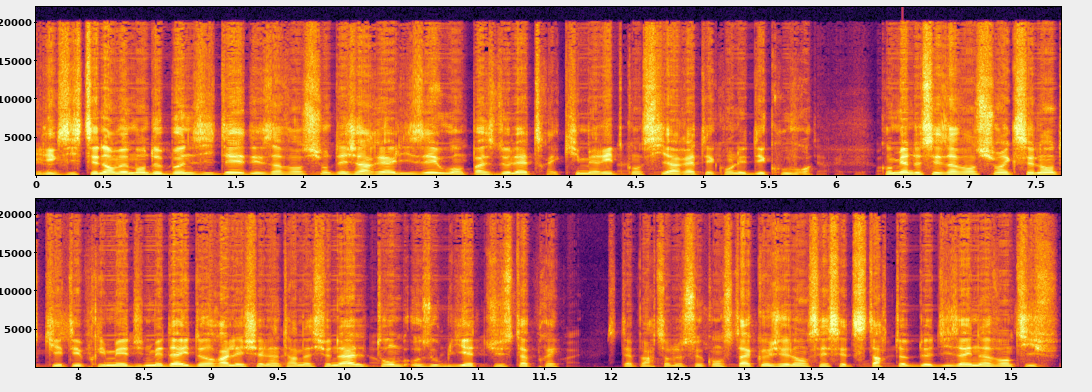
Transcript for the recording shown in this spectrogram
Il existe énormément de bonnes idées, des inventions déjà réalisées ou en passe de lettres et qui méritent qu'on s'y arrête et qu'on les découvre. Combien de ces inventions excellentes qui étaient primées d'une médaille d'or à l'échelle internationale tombent aux oubliettes juste après C'est à partir de ce constat que j'ai lancé cette start-up de design inventif.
